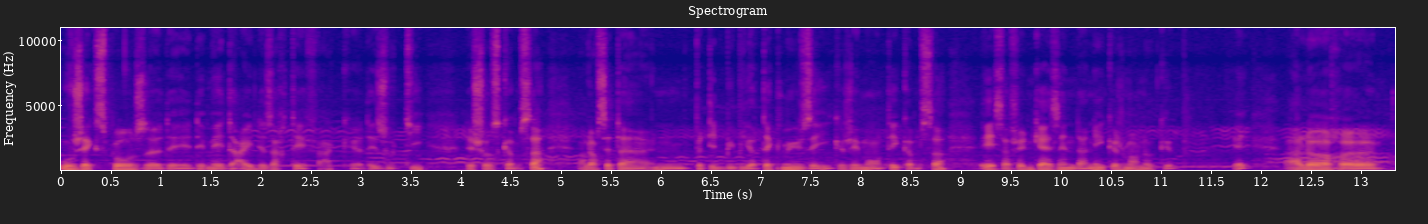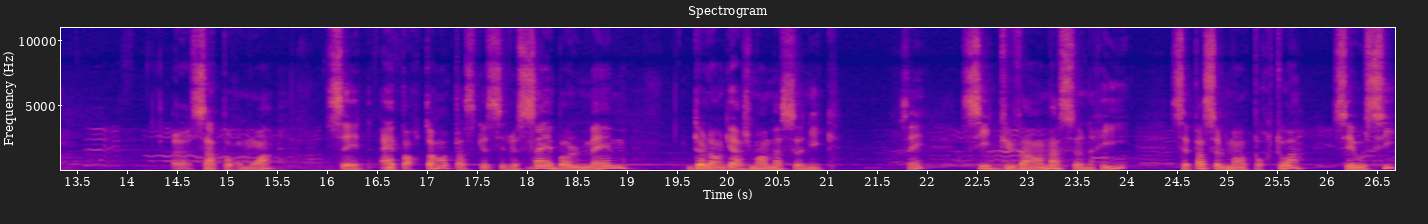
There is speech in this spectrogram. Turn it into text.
où j'expose euh, des, des médailles, des artefacts, euh, des outils, des choses comme ça. Alors c'est un- une petite bibliothèque musée que j'ai montée comme ça et ça fait une quinzaine d'années que je m'en occupe. Alors euh, euh, ça pour moi, c'est important parce que c'est le symbole même de l'engagement maçonnique. Tu sais, Si tu vas en maçonnerie, c'est pas seulement pour toi, c'est aussi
